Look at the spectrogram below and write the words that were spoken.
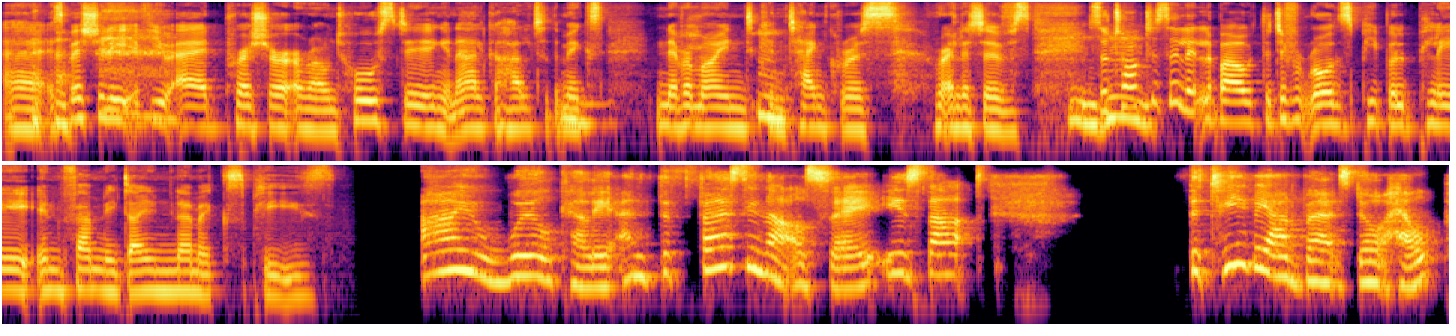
Uh, especially if you add pressure around hosting and alcohol to the mix, mm. never mind mm. cantankerous relatives. Mm-hmm. So, talk to us a little about the different roles people play in family dynamics, please. I will, Kelly. And the first thing that I'll say is that the TV adverts don't help.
